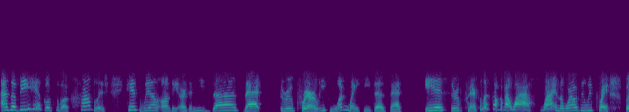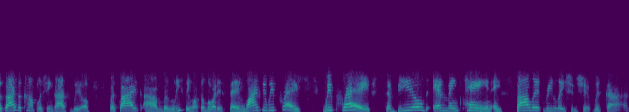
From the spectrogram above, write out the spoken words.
as a vehicle to accomplish His will on the earth, and He does that through prayer. At least one way he does that is through prayer. So let's talk about why. Why in the world do we pray? Besides accomplishing God's will, besides um, releasing what the Lord is saying, why do we pray? We pray to build and maintain a solid relationship with God.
